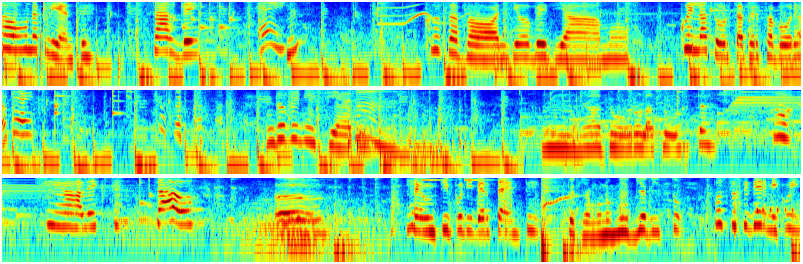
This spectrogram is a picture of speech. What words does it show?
Ho una cliente. Salve. Ehi. Cosa voglio? Vediamo. Quella torta, per favore. Ok. Dove mi siedo? Mm, adoro la torta. Oh, c'è Alex. Ciao. Eh, È un tipo divertente. speriamo non mi abbia visto. Posso sedermi qui?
